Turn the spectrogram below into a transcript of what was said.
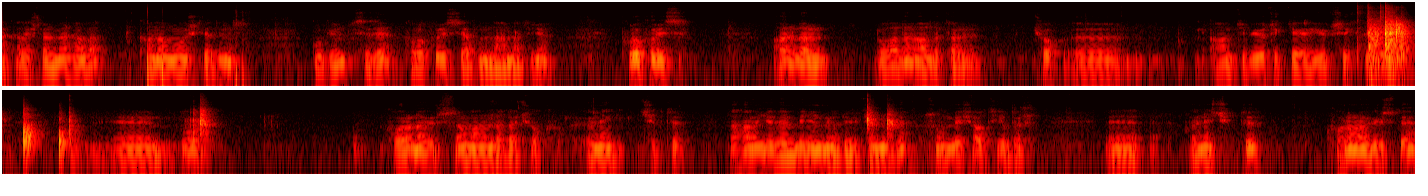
Arkadaşlar merhaba. Kanalıma hoş geldiniz. Bugün size propolis yapımını anlatacağım. Propolis arıların doğadan aldıkları çok e, antibiyotik değeri yüksek bir e, bu koronavirüs zamanında da çok öne çıktı. Daha önceden bilinmiyordu ülkemizde. Son 5-6 yıldır e, öne çıktı. Koronavirüste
